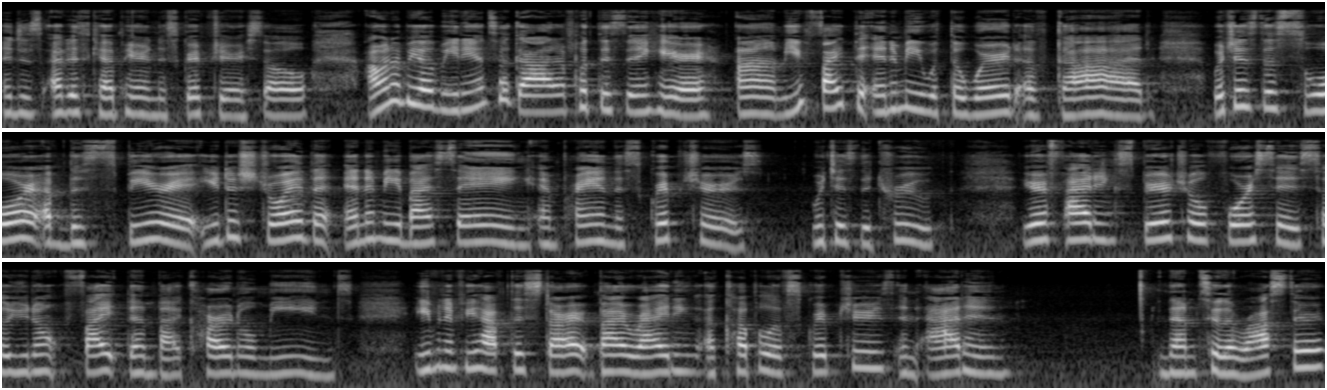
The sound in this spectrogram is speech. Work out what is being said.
it just I just kept hearing the scripture. So I want to be obedient to God and put this in here. Um, you fight the enemy with the word of God, which is the sword of the spirit. You destroy the enemy by saying and praying the scriptures, which is the truth. You're fighting spiritual forces, so you don't fight them by carnal means. Even if you have to start by writing a couple of scriptures and adding them to the roster,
